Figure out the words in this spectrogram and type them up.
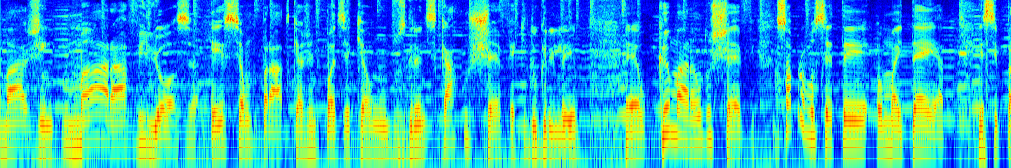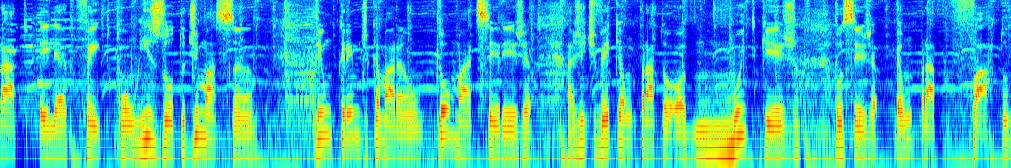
Imagem maravilhosa. Esse é um prato que a gente pode dizer que é um dos grandes carros-chefe aqui do Grilê, é o camarão do chefe. Só para você ter uma ideia, esse prato ele é feito com risoto de maçã, tem um creme de camarão, tomate, cereja. A gente vê que é um prato, ó, muito queijo, ou seja, é um prato farto.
